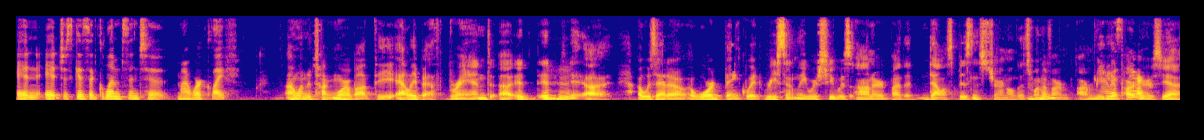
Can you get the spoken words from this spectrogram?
and it just gives a glimpse into my work life. I want to talk more about the Allie Beth brand. Uh, it, it, mm-hmm. uh, I was at an award banquet recently where she was honored by the Dallas Business Journal. That's mm-hmm. one of mm-hmm. our, our media partners. There. Yeah,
